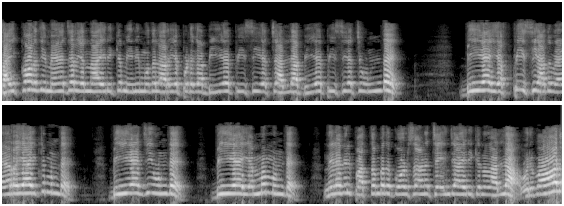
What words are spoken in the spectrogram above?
സൈക്കോളജി മേജർ എന്നായിരിക്കും ഇനി മുതൽ അറിയപ്പെടുക. B A P C H അല്ല. B A P C H ഉണ്ട്. B A F P C അത് വേറെയായിട്ടുമുണ്ട് ബി എ ജി ഉണ്ട്. ബി എ എം എം ഉണ്ട്. നിലവിൽ പത്തൊമ്പത് കോഴ്സാണ് ചേഞ്ച് ആയിരിക്കുന്നത്. അല്ല ഒരുപാട്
